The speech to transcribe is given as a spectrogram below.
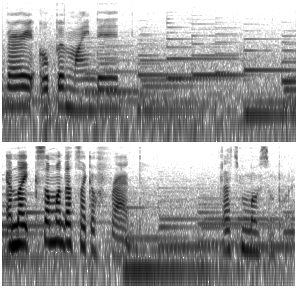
very open-minded, and like someone that's like a friend. That's most important,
